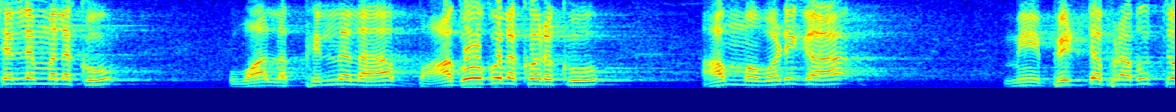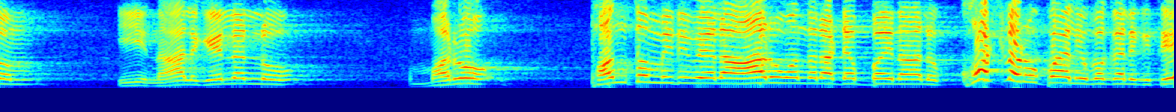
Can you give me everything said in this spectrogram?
చెల్లెమ్మలకు వాళ్ళ పిల్లల బాగోగుల కొరకు అమ్మ ఒడిగా మీ బిడ్డ ప్రభుత్వం ఈ నాలుగేళ్ళలో మరో పంతొమ్మిది వేల ఆరు వందల డెబ్బై నాలుగు కోట్ల రూపాయలు ఇవ్వగలిగితే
